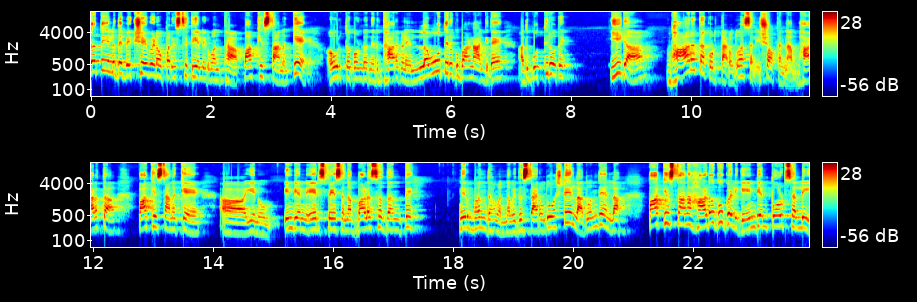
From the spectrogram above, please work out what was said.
ಗತಿ ಇಲ್ಲದೆ ಭಿಕ್ಷೆ ಬಿಡೋ ಪರಿಸ್ಥಿತಿಯಲ್ಲಿರುವಂಥ ಪಾಕಿಸ್ತಾನಕ್ಕೆ ಅವ್ರು ತಗೊಂಡ ನಿರ್ಧಾರಗಳೆಲ್ಲವೂ ತಿರುಗುಬಾಣ ಆಗಿದೆ. ಅದು ಗೊತ್ತಿರೋದೆ. ಈಗ ಭಾರತ ಕೊಡ್ತಾ ಇರೋದು ಅಸಲಿ ಶಾಕನ್ನು. ಭಾರತ ಪಾಕಿಸ್ತಾನಕ್ಕೆ ಏನು ಇಂಡಿಯನ್ ಏರ್ ಸ್ಪೇಸನ್ನು ಬಳಸದಂತೆ ನಿರ್ಬಂಧವನ್ನು ವಿಧಿಸ್ತಾ ಇರೋದು ಅಷ್ಟೇ ಅಲ್ಲ ಅದೊಂದೇ ಅಲ್ಲ. ಪಾಕಿಸ್ತಾನ ಹಡಗುಗಳಿಗೆ ಇಂಡಿಯನ್ ಪೋರ್ಟ್ಸಲ್ಲಿ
